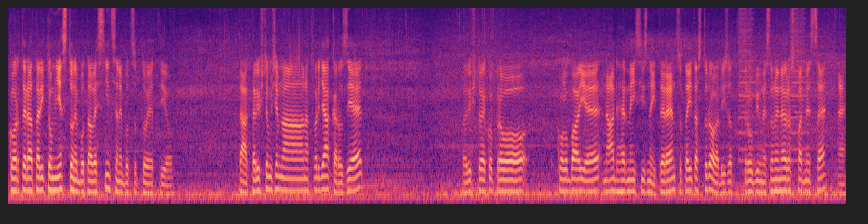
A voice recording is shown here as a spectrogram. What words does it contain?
Kor teda tady to město, nebo ta vesnice, nebo co to je, tyjo. Tak, tady už to můžeme na, na tvrdáka rozjet. Tady už to jako pro kolba je nádherný síznej terén. Co tady ta stodola, když zatroubím, neslo nerozpadne se? Ne.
